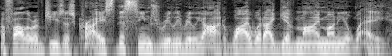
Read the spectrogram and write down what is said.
a follower of Jesus Christ, this seems really, really odd. Why would I give my money away?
